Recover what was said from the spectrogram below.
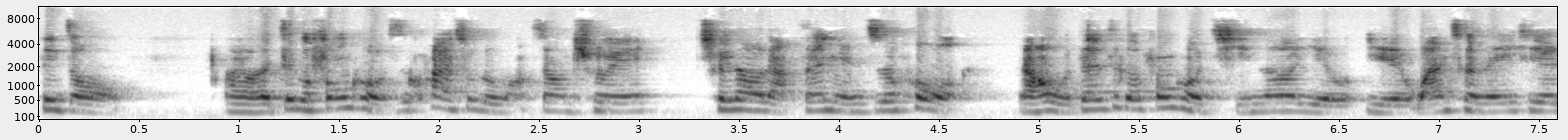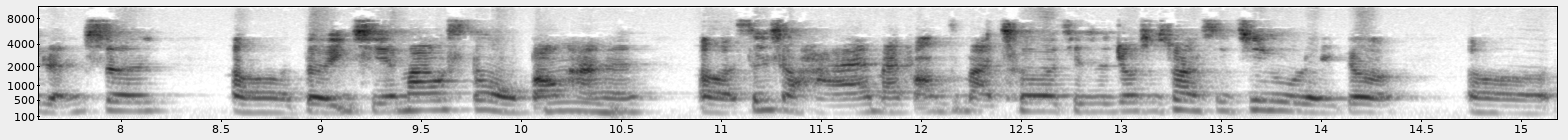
这种呃这个风口是快速的往上吹，吹到两三年之后，然后我在这个风口期呢，也也完成了一些人生呃的一些 milestone，包含、嗯、呃生小孩、买房子、买车，其实就是算是进入了一个呃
